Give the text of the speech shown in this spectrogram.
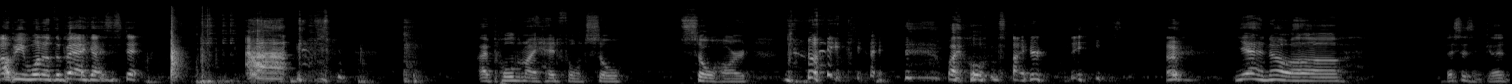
I'll be one of the bad guys instead. Ah! I pulled my headphones so so hard. like my whole entire face. yeah, no, uh this isn't good.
